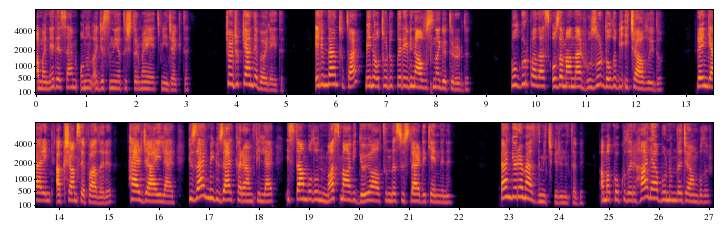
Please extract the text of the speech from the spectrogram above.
Ama ne desem onun acısını yatıştırmaya yetmeyecekti. Çocukken de böyleydi. Elimden tutar, beni oturdukları evin avlusuna götürürdü. Bulgur Palas o zamanlar huzur dolu bir iç avluydu. Rengarenk akşam sefaları, hercailer, güzel mi güzel karanfiller İstanbul'un masmavi göğü altında süslerdi kendini. Ben göremezdim hiçbirini tabii ama kokuları hala burnumda can bulur.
